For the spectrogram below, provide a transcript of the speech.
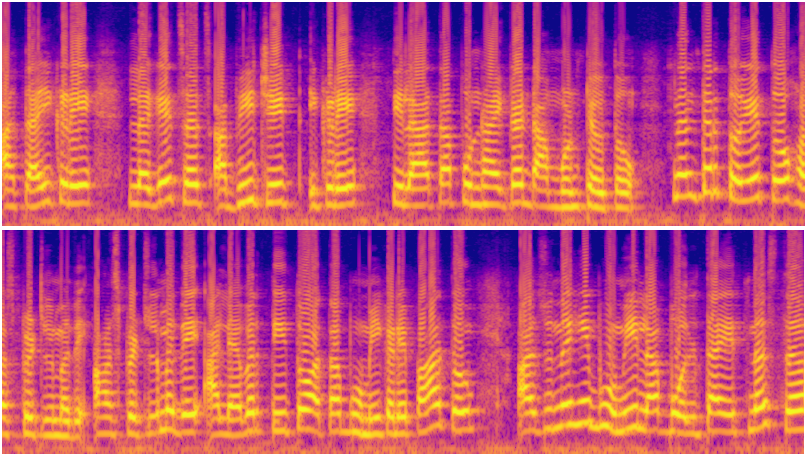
आता इकडे लगेचच अभिजित इकडे तिला आता पुन्हा एकदा डांबून ठेवतो. नंतर तो येतो हॉस्पिटलमध्ये हॉस्पिटलमध्ये आल्यावरती तो आता भूमीकडे पाहतो. अजूनही भूमीला बोलता येत नसतं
